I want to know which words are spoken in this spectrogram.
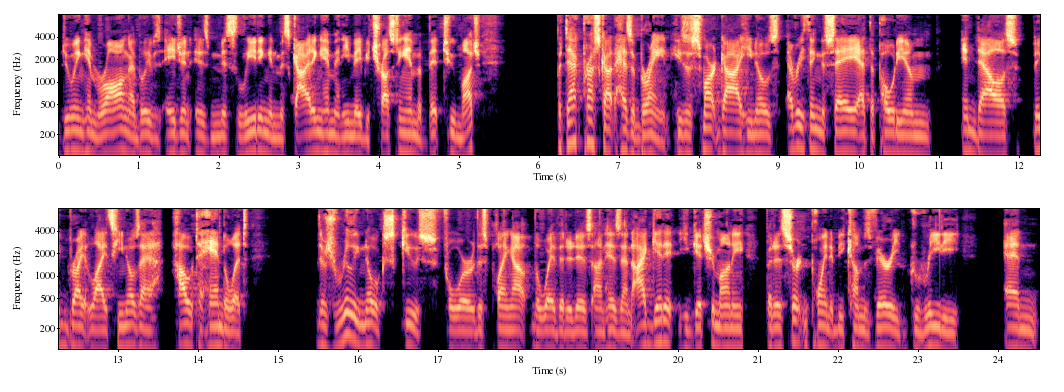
doing him wrong. I believe his agent is misleading and misguiding him, and he may be trusting him a bit too much. But Dak Prescott has a brain. He's a smart guy. He knows everything to say at the podium in Dallas, big bright lights. He knows how to handle it. There's really no excuse for this playing out the way that it is on his end. I get it. You get your money, but at a certain point, it becomes very greedy. And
